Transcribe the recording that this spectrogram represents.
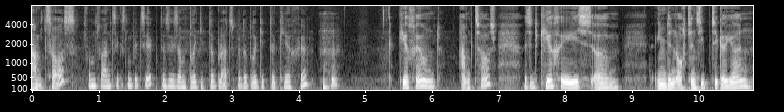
Amtshaus vom 20. Bezirk. Das ist am Brigitterplatz bei der Brigitterkirche. Mhm. Kirche und Amtshaus. Also die Kirche ist ähm, in den 1870er Jahren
